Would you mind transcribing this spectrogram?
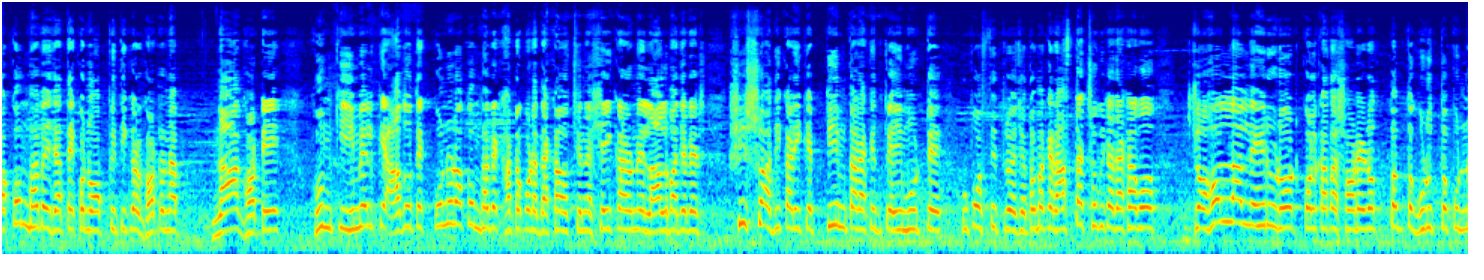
রকমভাবে যাতে কোনো অপ্রীতিকর ঘটনা না ঘটে, হুমকি ইমেলকে আদতে কোনো রকমভাবে খাটো করে দেখা হচ্ছে না, সেই কারণে লালবাজারের শীর্ষ আধিকারিকের টিম, তারা কিন্তু এই মুহূর্তে উপস্থিত রয়েছে। তোমাকে রাস্তার ছবিটা দেখাবো। জওহরলাল নেহেরু রোড, কলকাতা শহরের অত্যন্ত গুরুত্বপূর্ণ,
